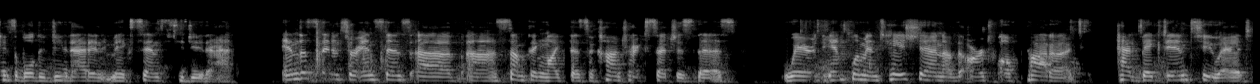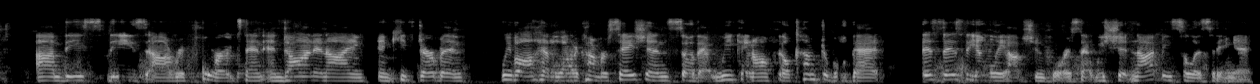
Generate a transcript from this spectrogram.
feasible to do that and it makes sense to do that. In the sense or instance of uh, something like this, a contract such as this, where the implementation of the R12 product had baked into it um, these these uh, reports, and and Don and I and Keith Durbin, we've all had a lot of conversations so that we can all feel comfortable that this is the only option for us, that we should not be soliciting it.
